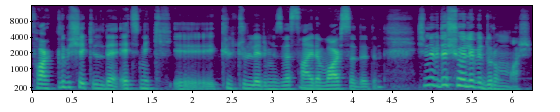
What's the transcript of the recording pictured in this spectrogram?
farklı bir şekilde etnik e, kültürlerimiz vesaire varsa dedin. Şimdi bir de şöyle bir durum var.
